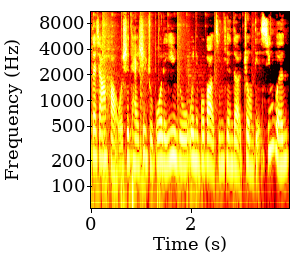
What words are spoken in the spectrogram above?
大家好，我是台视主播林义如，为您播报今天的重点新闻。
